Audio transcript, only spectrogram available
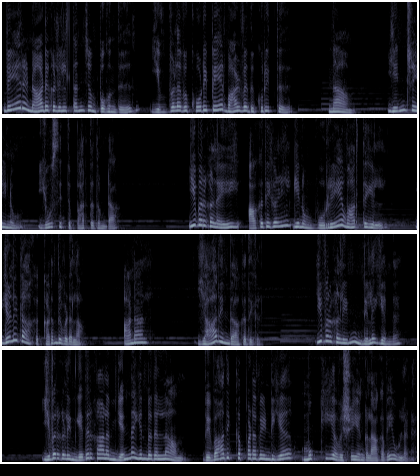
வேறு நாடுகளில் தஞ்சம் புகுந்து இவ்வளவு கோடி பேர் வாழ்வது குறித்து நாம் என்றேனும் யோசித்து பார்த்ததுண்டா? இவர்களை அகதிகள் எனும் ஒரே வார்த்தையில் எளிதாக கடந்து விடலாம் ஆனால் யார் இந்த அகதிகள்? இவர்களின் நிலை என்ன? இவர்களின் எதிர்காலம் என்ன என்பதெல்லாம் விவாதிக்கப்பட வேண்டிய முக்கிய விஷயங்களாகவே உள்ளன.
